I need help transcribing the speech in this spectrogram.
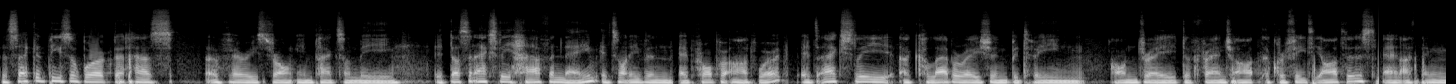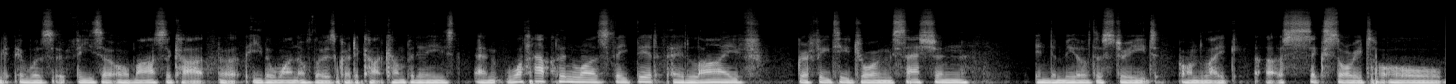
？The second piece of work that has a very strong impact on me it doesn't actually have a name. It's not even a proper artwork. It's actually a collaboration between Andre, the French art, the graffiti artist, and I think it was Visa or MasterCard, uh, either one of those credit card companies. And what happened was they did a live graffiti drawing session in the middle of the street on like a six story tall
